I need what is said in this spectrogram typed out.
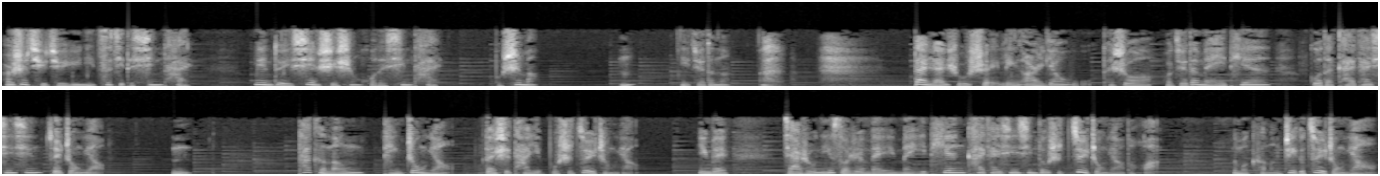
而是取决于你自己的心态，面对现实生活的心态，不是吗？”嗯。你觉得呢？淡然如水零二幺五，他说：“我觉得每一天过得开开心心最重要。”嗯，他可能挺重要，但是它也不是最重要。因为，假如你所认为每一天开开心心都是最重要的话，那么可能这个最重要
